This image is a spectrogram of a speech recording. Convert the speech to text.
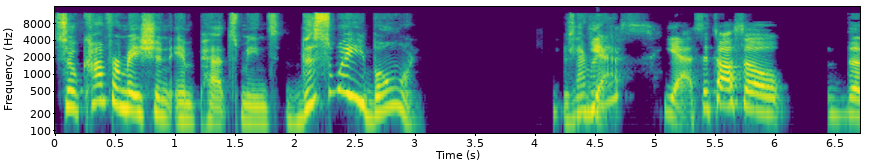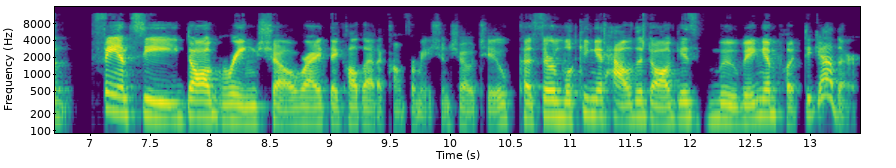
So confirmation in pets means this way you're born. Is that right? yes yes it's also the fancy dog ring show right they call that a confirmation show too because they're looking at how the dog is moving and put together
